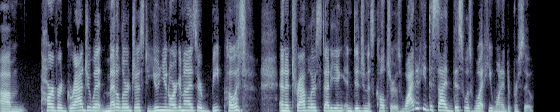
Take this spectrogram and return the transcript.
Um, Harvard graduate, metallurgist, union organizer, beat poet, and a traveler studying indigenous cultures. Why did he decide this was what he wanted to pursue?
